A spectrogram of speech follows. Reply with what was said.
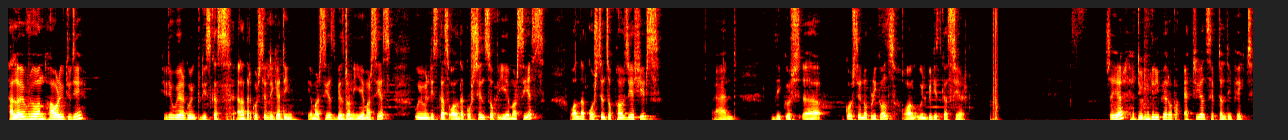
Hello everyone, how are you today? Today we are going to discuss another question regarding MRCS based on EMRCS. We will discuss all the questions of EMRCS, all the questions of Fawzia sheets, and the question, uh, question of recalls. All will be discussed here. So here, during the repair of atrial septal defect,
